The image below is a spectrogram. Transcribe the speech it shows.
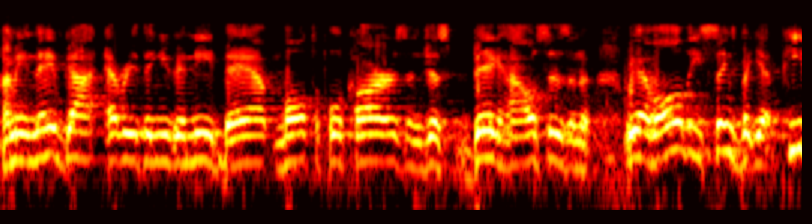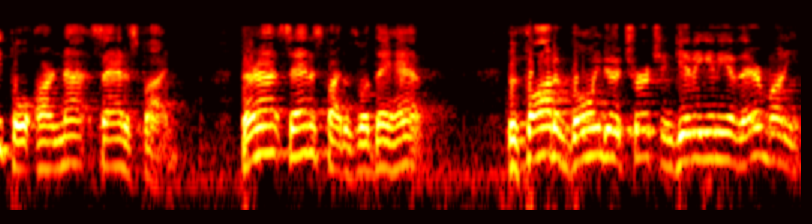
I mean, they've got everything you can need. They have multiple cars and just big houses and we have all these things, but yet people are not satisfied. They're not satisfied with what they have. The thought of going to a church and giving any of their money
